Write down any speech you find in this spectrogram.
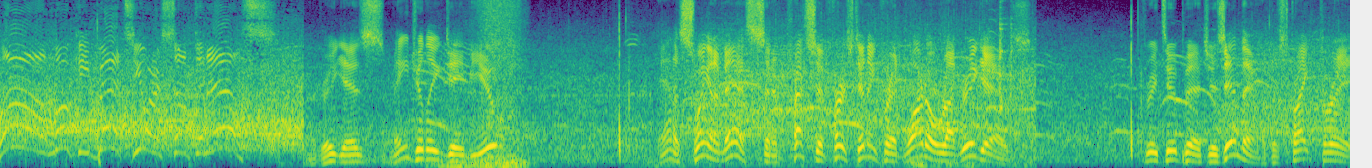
Oh, Mookie Betts, you are something else. Rodriguez, major league debut. And a swing and a miss. An impressive first inning for Eduardo Rodriguez. 3 2 pitch is in there for strike three.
